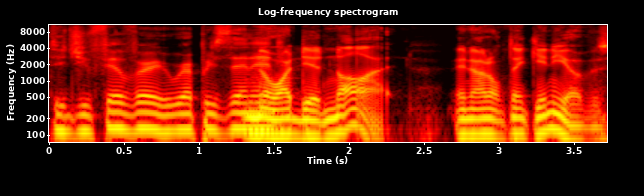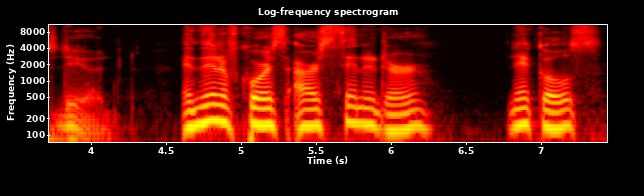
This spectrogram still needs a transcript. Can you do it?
did you feel very represented? No, I did not, and I don't think any of us did. and then, of course, our senator Nichols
